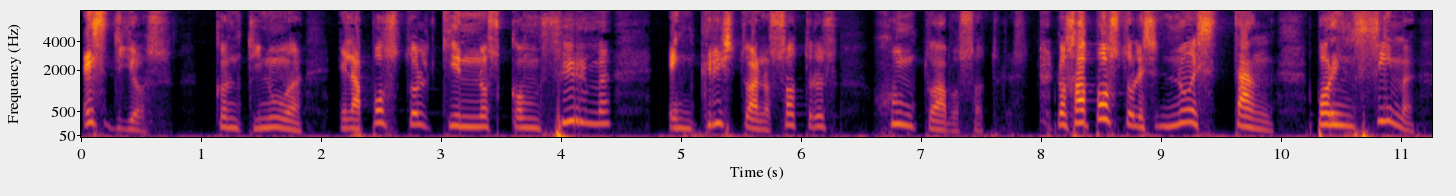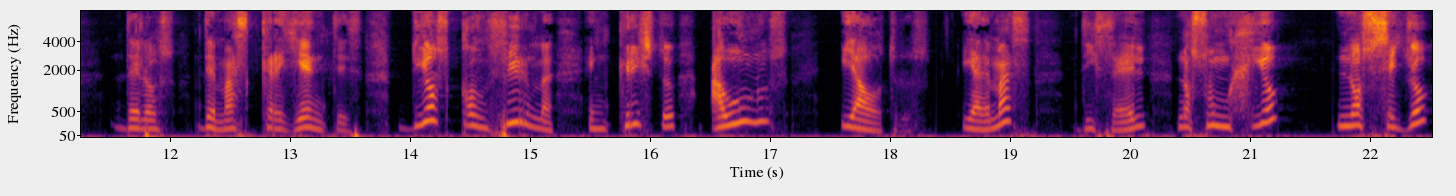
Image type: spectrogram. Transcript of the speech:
Es Dios, continúa el apóstol, quien nos confirma en Cristo a nosotros junto a vosotros. Los apóstoles no están por encima de los demás creyentes. Dios confirma en Cristo a unos y a otros. Y además, dice él, nos ungió, nos selló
